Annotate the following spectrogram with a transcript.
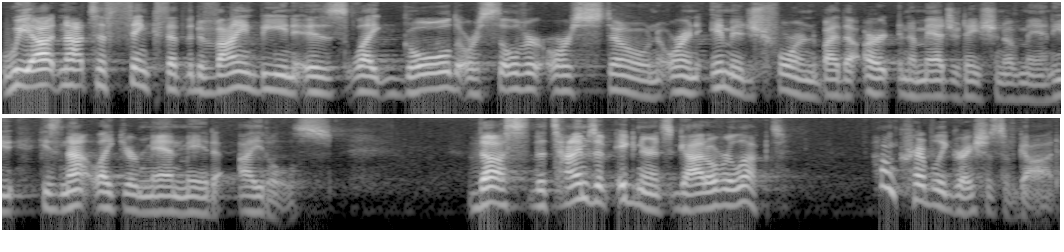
We ought not to think that the divine being is like gold or silver or stone or an image formed by the art and imagination of man. He, he's not like your man made idols. Thus, the times of ignorance God overlooked. How incredibly gracious of God.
